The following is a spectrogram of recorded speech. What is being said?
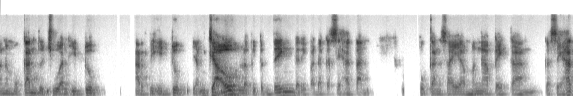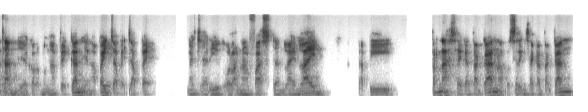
menemukan tujuan hidup, arti hidup yang jauh lebih penting daripada kesehatan. Bukan saya mengabaikan kesehatan ya, kalau mengabaikan yang ngapain capek-capek ngajari olah nafas dan lain-lain. Tapi pernah saya katakan atau sering saya katakan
